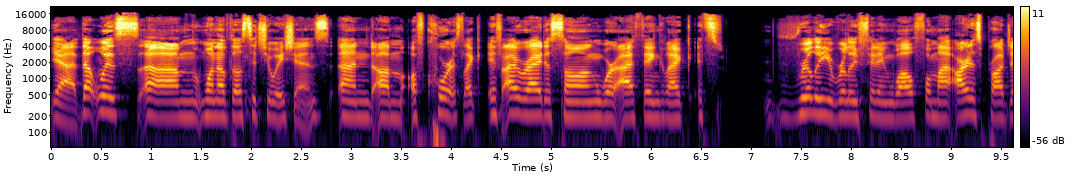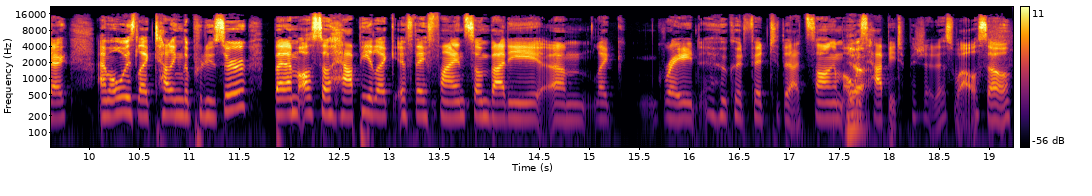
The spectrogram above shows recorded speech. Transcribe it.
yeah, that was um, one of those situations. And um, of course, like if I write a song where I think like it's really, really fitting well for my artist project, I'm always like telling the producer, but I'm also happy like if they find somebody um, like great who could fit to that song, I'm always happy to pitch it as well. So,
